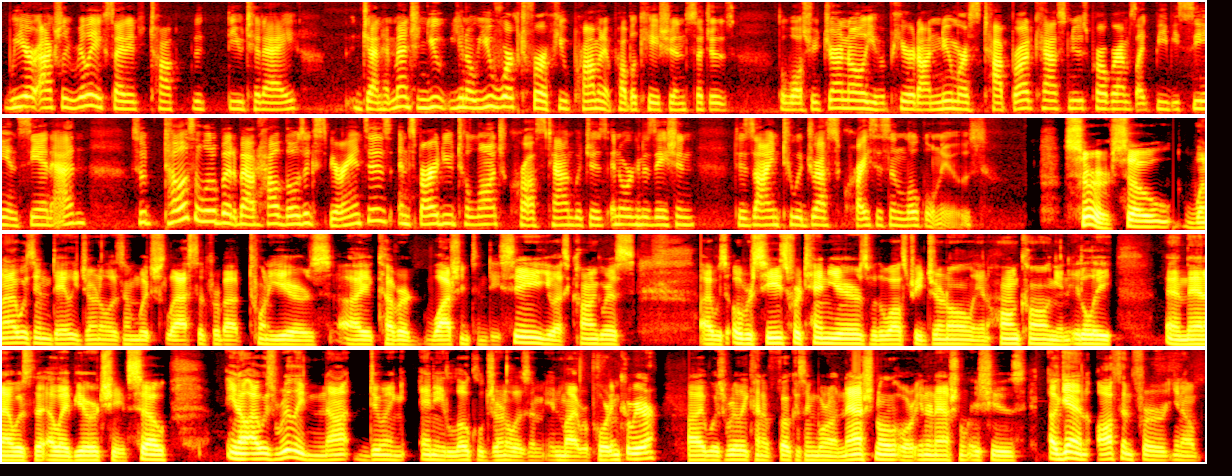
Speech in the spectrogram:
We are actually really excited to talk with you today. Jenn had mentioned you, you know, you've worked for a few prominent publications such as the Wall Street Journal. You've appeared on numerous top broadcast news programs like BBC and CNN. So tell us a little bit about how those experiences inspired you to launch Crosstown, which is an organization designed to address crisis in local news. Sure. So when I was in daily journalism, which lasted for about 20 years, I covered Washington, D.C., U.S. Congress. I was overseas for 10 years with the Wall Street Journal in Hong Kong, in Italy, and then I was the LA bureau chief. So, you know, I was really not doing any local journalism in my reporting career. I was really kind of focusing more on national or international issues. Again, often for, you know,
